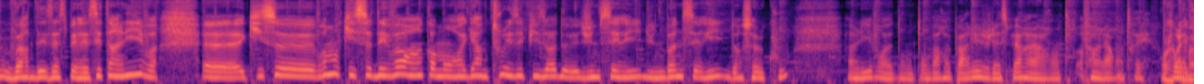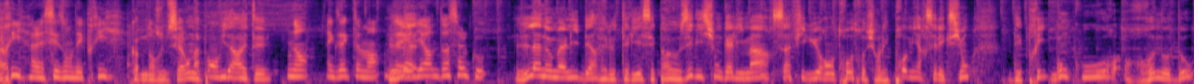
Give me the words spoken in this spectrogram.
voire désespéré. C'est un livre euh, qui se vraiment qui se dévore, hein, comme on regarde tous les épisodes d'une série, d'une bonne série, d'un seul coup un livre dont on va reparler, je l'espère, à la rentrée, enfin à la rentrée, pour les prix, à la saison des prix. Comme dans une série, on n'a pas envie d'arrêter. Non, exactement. Vous allez lire d'un seul coup. L'anomalie d'Hervé Letellier, c'est pas aux éditions Gallimard. Ça figure entre autres sur les premières sélections des prix Goncourt, Renaudot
